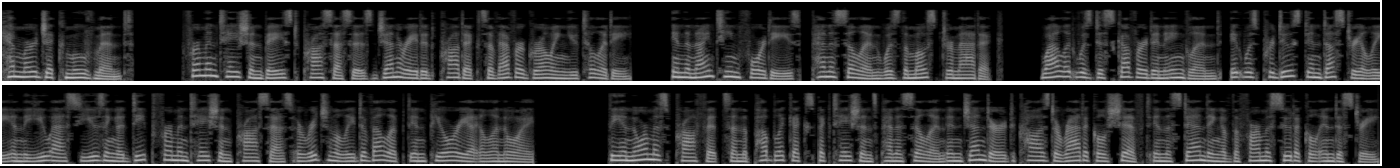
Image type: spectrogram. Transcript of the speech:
chemurgic movement. Fermentation-based processes generated products of ever-growing utility. In the 1940s, penicillin was the most dramatic. While it was discovered in England, it was produced industrially in the U.S. using a deep fermentation process originally developed in Peoria, Illinois. The enormous profits and the public expectations penicillin engendered caused a radical shift in the standing of the pharmaceutical industry.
